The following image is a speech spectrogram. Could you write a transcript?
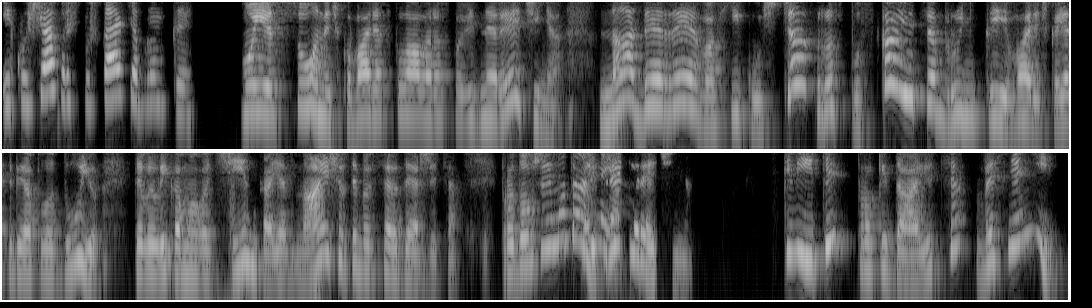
і кущах розпускаються бруньки. Моє сонечко, Варя склала розповідне речення. На деревах і кущах розпускаються бруньки. Варічка, я тобі аплодую. Ти велика молодчинка. Я знаю, що в тебе все одержиться. Продовжуємо далі. Третє речення. Квіти прокидаються весняні.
